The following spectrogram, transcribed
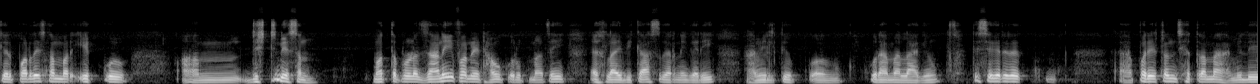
के अरे प्रदेश नम्बर एकको डेस्टिनेसन महत्त्वपूर्ण जानै पर्ने ठाउँको रूपमा चाहिँ यसलाई विकास गर्ने गरी हामीले त्यो कुरामा लाग्यौँ। त्यसै गरेर पर्यटन क्षेत्रमा हामीले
